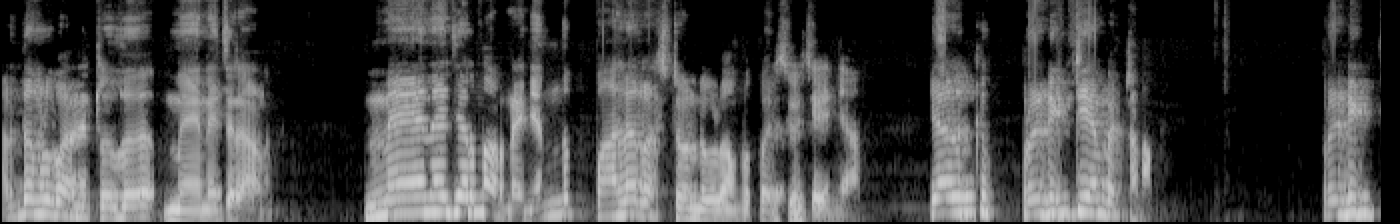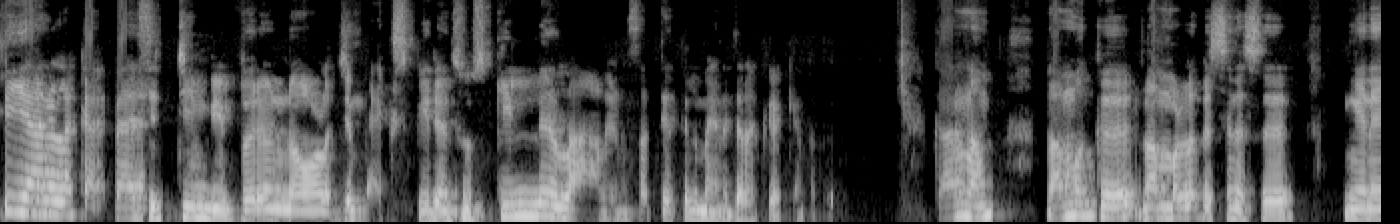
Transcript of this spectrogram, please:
അടുത്ത് നമ്മൾ പറഞ്ഞിട്ടുള്ളത് മാനേജറാണ് മാനേജർ എന്ന് പറഞ്ഞു കഴിഞ്ഞാൽ ഇന്ന് പല റെസ്റ്റോറന്റുകളും നമ്മൾ പരിശോധിച്ച് കഴിഞ്ഞാൽ ഇയാൾക്ക് പ്രിഡിക്റ്റ് ചെയ്യാൻ പറ്റണം. പ്രഡിക്റ്റ് ചെയ്യാനുള്ള കപ്പാസിറ്റിയും വിവരവും നോളജും എക്സ്പീരിയൻസും സ്കില്ലുള്ള ആളാണ് സത്യത്തിൽ മാനേജറാക്കി വെക്കേണ്ടത്. കാരണം നമുക്ക് നമ്മളുടെ ബിസിനസ് ഇങ്ങനെ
